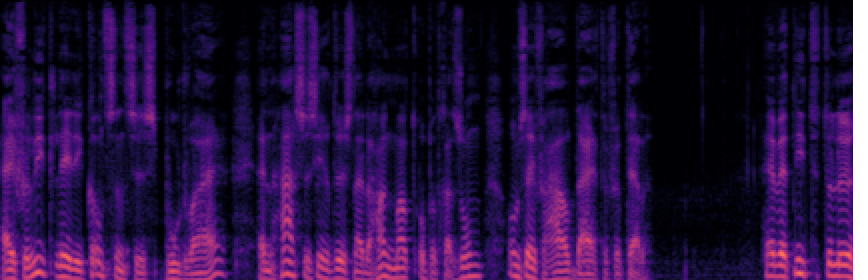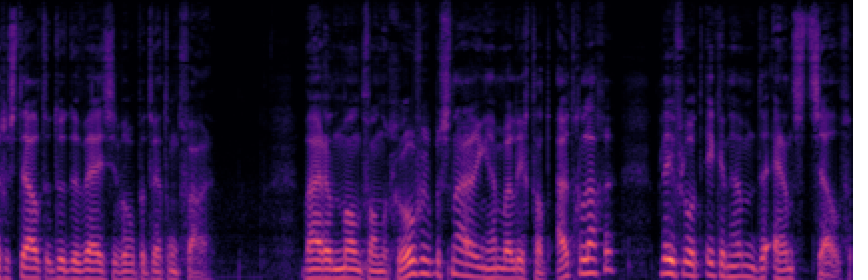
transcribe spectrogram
Hij verliet Lady Constance's boudoir en haastte zich dus naar de hangmat op het gazon om zijn verhaal daar te vertellen. Hij werd niet teleurgesteld door de wijze waarop het werd ontvangen. Waar een man van grover besnaring hem wellicht had uitgelachen, bleef Lord Ickenham de ernst zelf.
